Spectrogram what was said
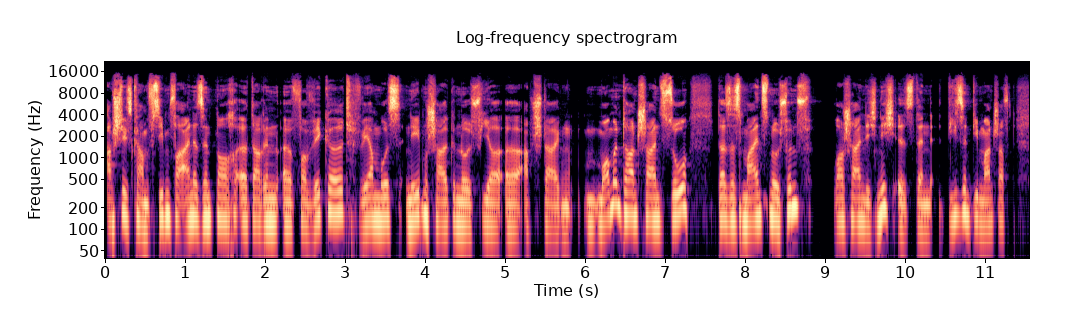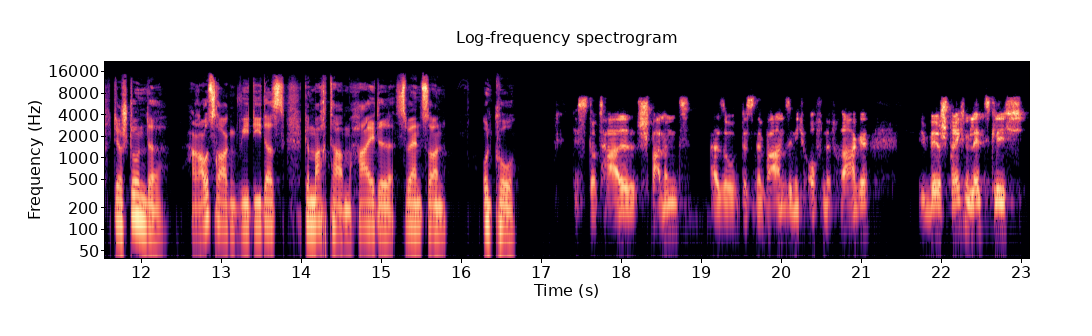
Abstiegskampf. Sieben Vereine sind noch äh, darin äh, verwickelt. Wer muss neben Schalke 04 äh, absteigen? Momentan scheint es so, dass es Mainz 05 wahrscheinlich nicht ist, denn die sind die Mannschaft der Stunde herausragend, wie die das gemacht haben. Heidel, Svensson und Co. Das ist total spannend. Also, das ist eine wahnsinnig offene Frage. Wir sprechen letztlich,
